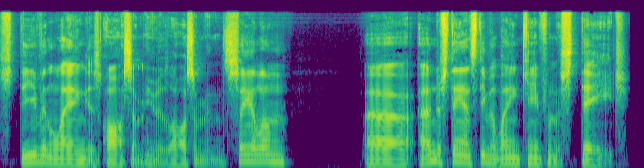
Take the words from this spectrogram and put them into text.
Stephen Lang is awesome. He was awesome in Salem. Uh, I understand Stephen Lang came from the stage,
